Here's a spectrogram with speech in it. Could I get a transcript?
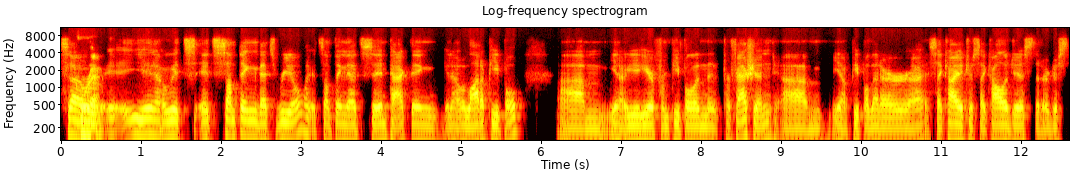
So Correct. you know it's it's something that's real. It's something that's impacting you know a lot of people um, you know, you hear from people in the profession, um, you know, people that are uh, psychiatrists, psychologists that are just,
